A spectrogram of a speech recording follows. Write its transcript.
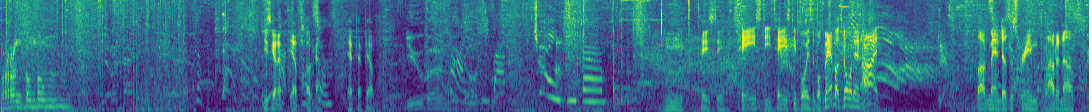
Brung, boom, boom. He's gonna... Yep, okay. Yep, yep, yep. You've keep up. Mmm, tasty. Tasty, tasty poison balls. Man, going in hot. Loud man doesn't scream loud enough.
